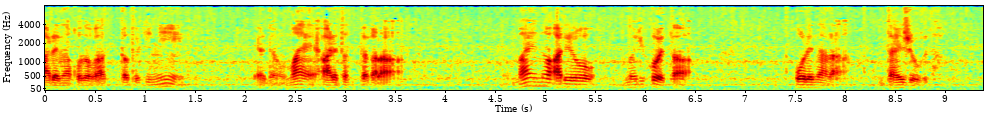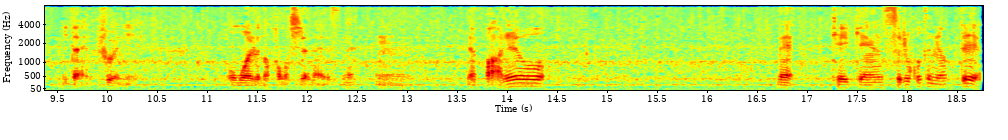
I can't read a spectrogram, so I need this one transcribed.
あれなことがあった時に、いやでも前あれだったから、前のあれを乗り越えた俺なら大丈夫だ、みたいな風に思えるのかもしれないですね。うん。やっぱあれを、経験することによって、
